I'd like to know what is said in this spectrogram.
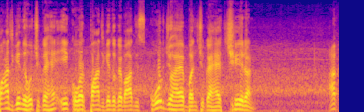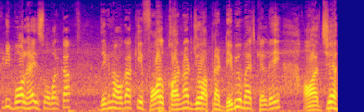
पाँच गेंद हो चुके हैं। एक ओवर पाँच गेंदों के बाद स्कोर जो है बन चुका है छह रन। आखिरी बॉल है इस ओवर का। देखना होगा कि फॉल कॉर्नर जो अपना डेब्यू मैच खेल रहे और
